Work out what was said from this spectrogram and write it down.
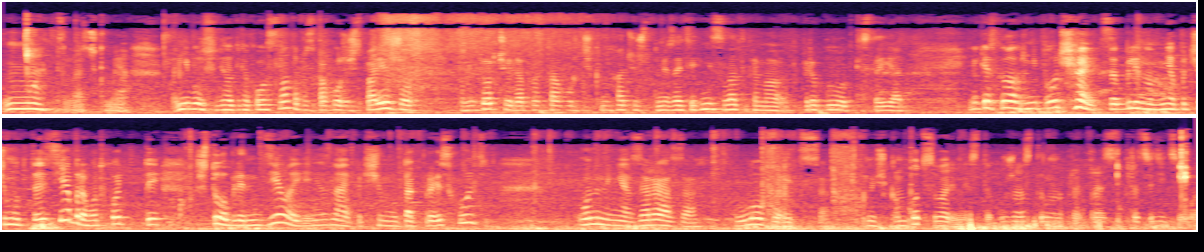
Салаточка моя. Не буду сегодня делать никакого салата, просто попозже сейчас порежу помидорчик, да, просто огурчик. Не хочу, чтобы меня за эти дни салаты прямо поперек глотки стоят. И, Как я сказала, говорю, не получается. Блин, у меня почему-то зебра, вот хоть ты что, блин, делай, я не знаю, почему так происходит. Он у меня, зараза, лопается. Ну, еще компот сварим, если уже остыл, процедить его.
